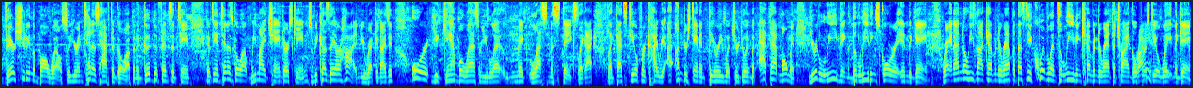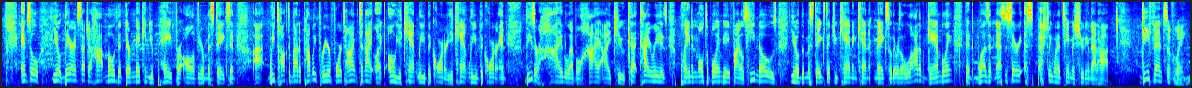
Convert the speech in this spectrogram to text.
they're shooting the ball well, so your antennas have to go up. And a good defensive team, if the antennas go up, we might change our schemes because they are hot and you recognize it, or you gamble less or you let make less mistakes. Like I like that steal for Kyrie. I understand in theory what you're doing, but at that moment, you're leaving the leading scorer in the game, right? And I know he's not Kevin Durant, but that's the equivalent to leaving Kevin Durant to try and go right. for a steal late in the game. And so, you know, they're in such a hot mode that they're making you pay for all of your mistakes. And uh, we talked about it probably three or four times tonight. Like, oh, you can't leave the corner. You can't leave the corner. And these are high level, high IQ. Ky- Kyrie has played in multiple NBA finals. He knows, you know, the mistakes that you can and can't make. So there was a lot of gambling that wasn't necessary, especially when a team is shooting that hot. Defensively,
